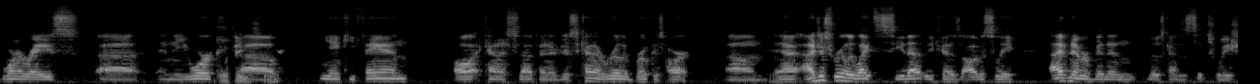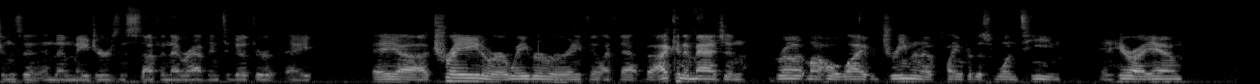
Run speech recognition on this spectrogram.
born and raised uh, in New York, uh, Yankee fan, all that kind of stuff, and it just kind of really broke his heart. Um, and I, I, just really like to see that because obviously I've never been in those kinds of situations and, and the majors and stuff, and never having to go through a a uh, trade or a waiver or anything like that. But I can imagine growing up my whole life dreaming of playing for this one team, and here I am,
